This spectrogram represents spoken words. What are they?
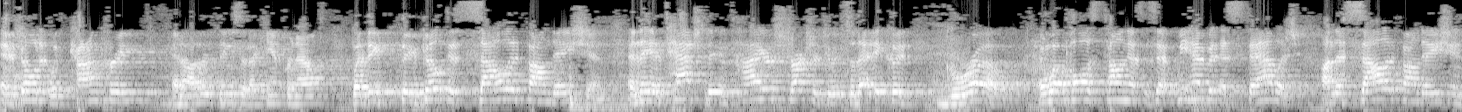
and filled it with concrete and other things that I can't pronounce. But they, they built this solid foundation and they attached the entire structure to it so that it could grow. And what Paul is telling us is that we have been established on the solid foundation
